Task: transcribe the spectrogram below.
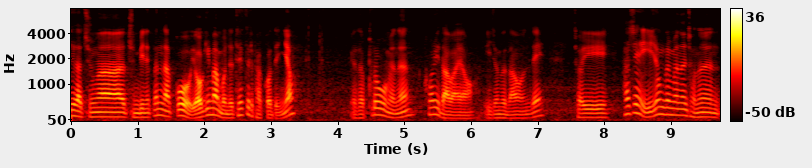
전체 다 중화 준비는 끝났고 여기만 먼저 테스트를 봤거든요. 그래서 풀어보면은 컬이 나와요. 이 정도 나오는데 저희 사실 이 정도면은 저는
